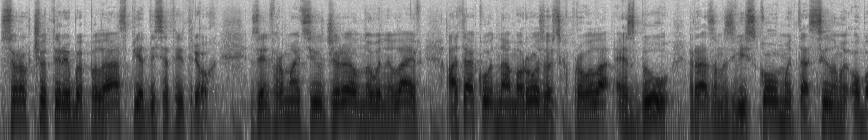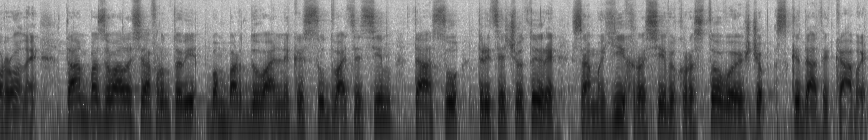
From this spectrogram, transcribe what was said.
44 БПЛА з 53. За інформацією джерел новини Лайв, атаку на Морозовськ провела СБУ разом з військовими та силами оборони. Там базувалися фронтові бомбардувальники су 27 та су 34 Саме їх Росія використовує, щоб скидати каби.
